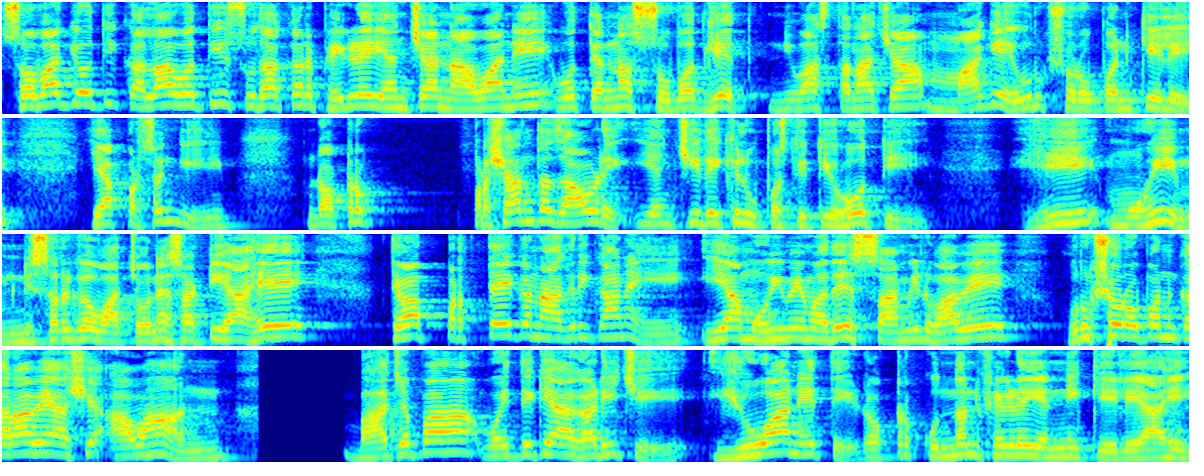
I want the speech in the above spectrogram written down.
सौभाग्यवती कलावती सुधाकर फेगडे यांच्या नावाने व त्यांना सोबत घेत निवासस्थानाच्या मागे वृक्षारोपण केले. या प्रसंगी डॉक्टर प्रशांत जावळे यांची देखील उपस्थिती होती. ही मोहीम निसर्ग वाचवण्यासाठी आहे. तेव्हा प्रत्येक नागरिकाने या मोहिमेमध्ये सामील व्हावे वृक्षरोपण करावे असे आवाहन भाजपा वैद्यकीय आघाडीचे युवा नेते डॉक्टर कुंदन फेगडे यांनी केले आहे.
